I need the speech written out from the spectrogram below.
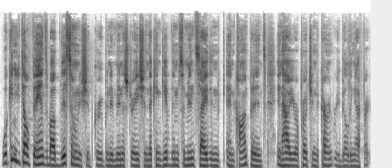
What can you tell fans about this ownership group and administration that can give them some insight and, and confidence in how you're approaching the current rebuilding effort?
